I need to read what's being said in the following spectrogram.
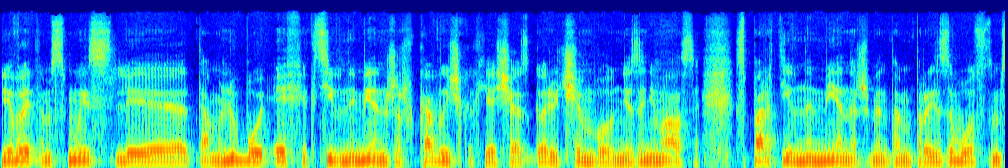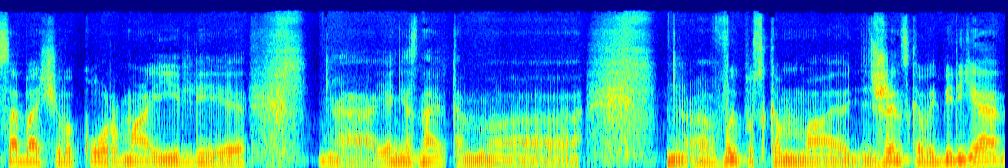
и в этом смысле там любой эффективный менеджер, в кавычках я сейчас говорю, чем бы он ни занимался, спортивным менеджментом, производством собачьего корма или, а, я не знаю, там, выпуском женского белья,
